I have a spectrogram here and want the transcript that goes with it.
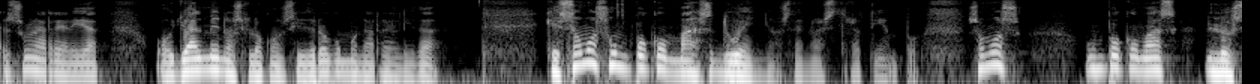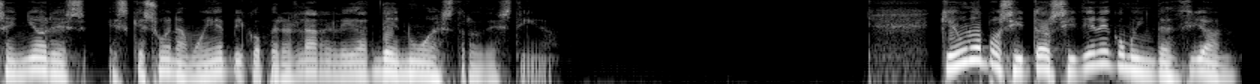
es, una realidad, o yo al menos lo considero como una realidad, que somos un poco más dueños de nuestro tiempo. Somos un poco más los señores, es que suena muy épico, pero es la realidad de nuestro destino. Que un opositor, si tiene como intención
